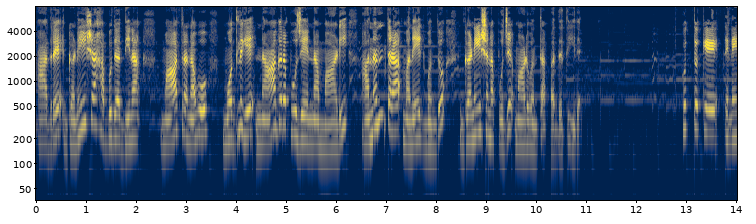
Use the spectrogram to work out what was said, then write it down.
ಆದರೆ ಗಣೇಶ ಹಬ್ಬದ ದಿನ ಮಾತ್ರ ನಾವು ಮೊದಲಿಗೆ ನಾಗರ ಪೂಜೆಯನ್ನ ಮಾಡಿ ಅನಂತರ ಮನೆಗೆ ಬಂದು ಗಣೇಶನ ಪೂಜೆ ಮಾಡುವಂಥ ಪದ್ಧತಿ ಇದೆ. ಹುತ್ತಕ್ಕೆ ತೆನೆ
